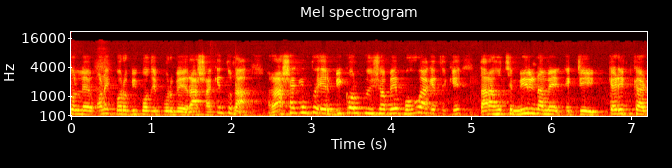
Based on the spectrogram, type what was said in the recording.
করলে অনেক বড় বিপদে পড়বে রাশা। কিন্তু না, রাশা কিন্তু এর বিকল্প হিসাবে বহু আগে থেকে তারা হচ্ছে মির নামে একটি ক্রেডিট কার্ড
